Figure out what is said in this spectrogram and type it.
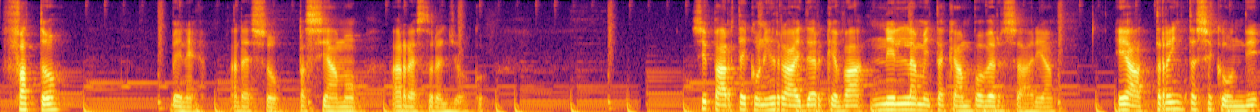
Fatto? Bene, adesso passiamo al resto del gioco. Si parte con il rider che va nella metacampo avversaria e ha 30 secondi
